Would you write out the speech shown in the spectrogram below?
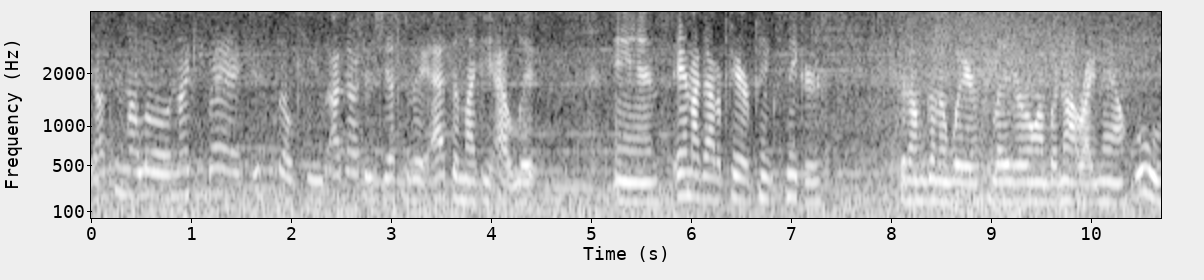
Y'all see my little Nike bag? It's so cute. I got this yesterday at the Nike outlet. And and I got a pair of pink sneakers that I'm gonna wear later on, but not right now. Ooh,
